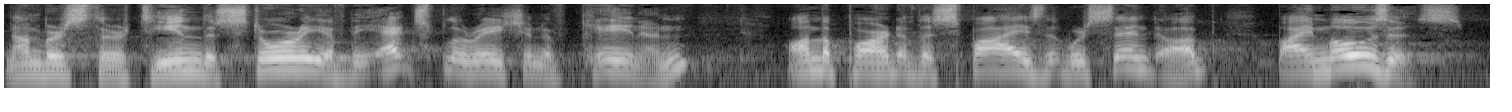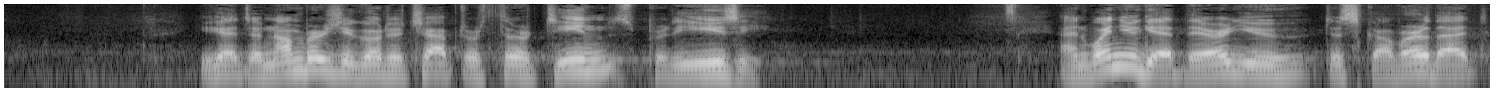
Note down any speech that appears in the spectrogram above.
Numbers 13, the story of the exploration of Canaan on the part of the spies that were sent up by Moses. You get to Numbers, you go to chapter 13, it's pretty easy. And when you get there, you discover that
